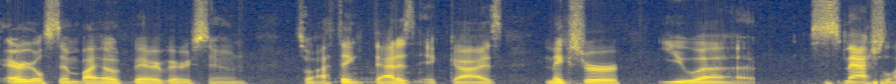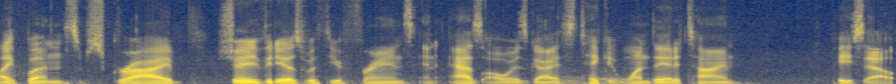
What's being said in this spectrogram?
Aerial Symbiote very, very soon. So I think that is it, guys. Make sure you uh, smash the like button, subscribe, share your videos with your friends, and as always, guys, take it one day at a time. Peace out.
